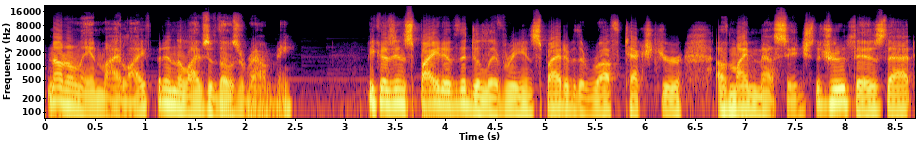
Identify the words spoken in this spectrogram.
not only in my life, but in the lives of those around me. Because, in spite of the delivery, in spite of the rough texture of my message, the truth is that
